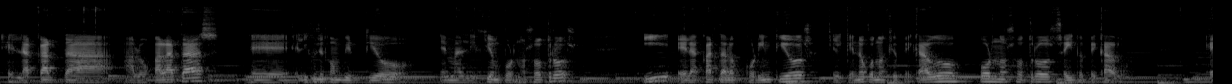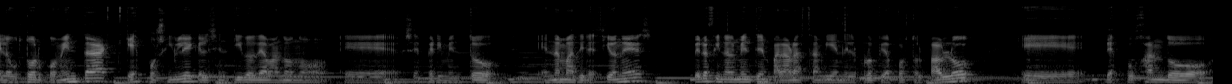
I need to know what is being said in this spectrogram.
en la carta a los Gálatas, eh, el Hijo se convirtió en maldición por nosotros, y en la carta a los Corintios, el que no conoció pecado, por nosotros se hizo pecado el autor comenta que es posible que el sentido de abandono eh, se experimentó en ambas direcciones, pero finalmente en palabras también del propio apóstol Pablo, eh, despojando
